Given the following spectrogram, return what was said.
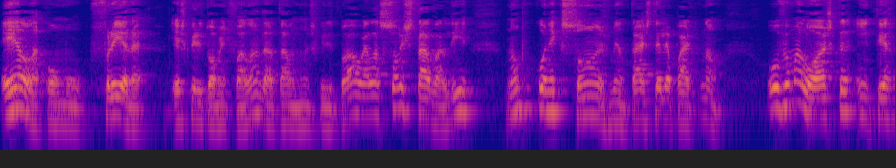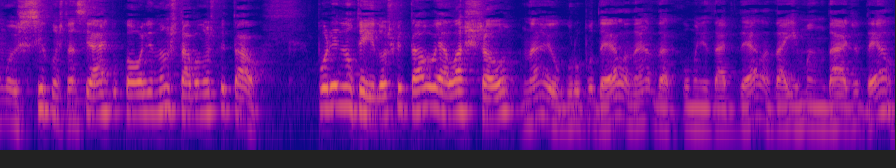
ela, como freira, espiritualmente falando, ela estava no mundo espiritual, ela só estava ali não por conexões mentais telepáticas, não. Houve uma lógica em termos circunstanciais do qual ele não estava no hospital. Por ele não ter ido ao hospital, ela achou, né, o grupo dela, né, da comunidade dela, da irmandade dela,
